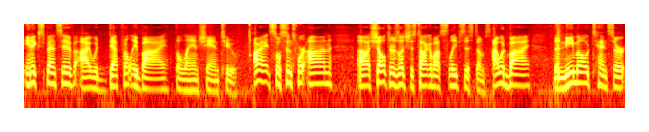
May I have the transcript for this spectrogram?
inexpensive, I would definitely buy the Lanshan 2. All right, so since we're on uh, shelters, let's just talk about sleep systems. I would buy the Nemo Tensor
